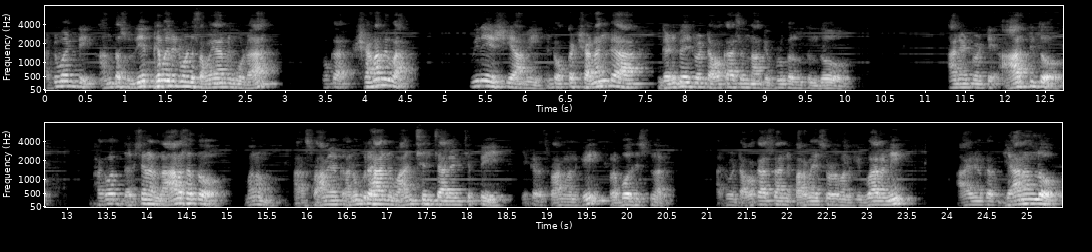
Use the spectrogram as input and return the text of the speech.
అటువంటి అంత సుదీర్ఘమైనటువంటి సమయాన్ని కూడా ఒక క్షణమివ వినేష్యామి. అంటే ఒక్క క్షణంగా గడిపేటువంటి అవకాశం నాకు ఎప్పుడు కలుగుతుందో అనేటువంటి ఆర్తితో భగవద్ దర్శన లాలసతో మనం ఆ స్వామి యొక్క అనుగ్రహాన్ని వాంఛించాలని చెప్పి ఇక్కడ స్వామి మనకి ప్రబోధిస్తున్నారు. అటువంటి అవకాశాన్ని పరమేశ్వరుడు మనకి ఇవ్వాలని ఆయన యొక్క ధ్యానంలో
